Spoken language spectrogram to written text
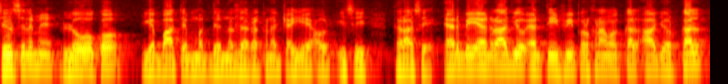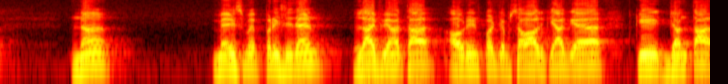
सिलसिले में लोगों को ये बातें मद्देनज़र रखना चाहिए और इसी तरह से एर B N radio N TV program कल आज और कल। न, मैं इसमें प्रेसिडेंट लाइफ यहाँ था और इन पर जब सवाल किया गया कि जनता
